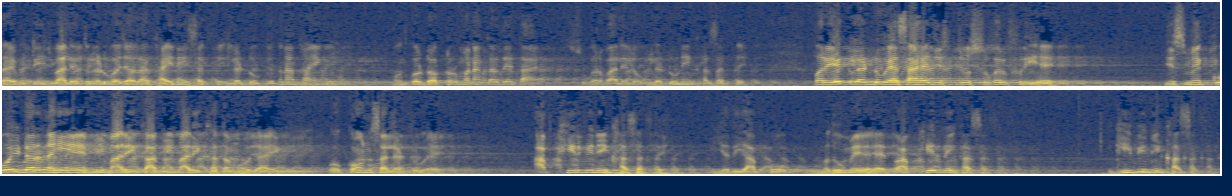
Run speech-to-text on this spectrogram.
डायबिटीज़ वाले तो लड़ुआ ज़्यादा खा ही नहीं सकते। लड्डू कितना खाएँगे? उनको डॉक्टर मना कर देता है। शुगर वाले लोग लड्डू नहीं खा सकते। पर एक लड्डू ऐसा है जिस, जो शुगर फ्री है। जिसमें कोई डर नहीं है। बीमारी का, बीमारी खत्म हो जाएगी। वो कौन सा लड्डू है? आप खीर भी नहीं खा सकते। यदि आपको मधुमेह है तो आप खीर नहीं खा सकते। घी भी नहीं खा सकते।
